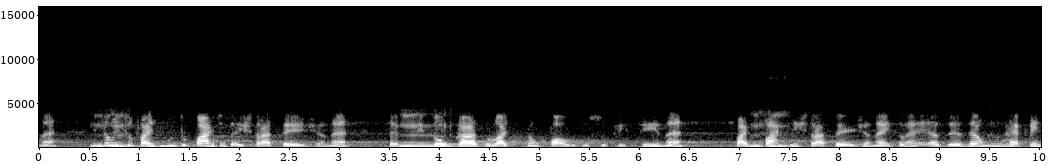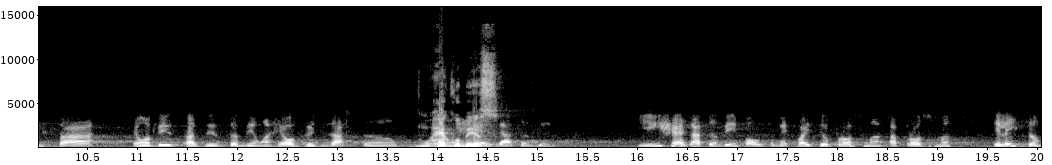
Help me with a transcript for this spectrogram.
né? Então uhum. isso faz muito parte da estratégia, né? Você hum. citou o caso lá de São Paulo do Suplicy, né? Faz uhum. parte da estratégia, né? Então, é, às vezes é um repensar, é uma vez, às vezes também é uma reorganização, um recomeço. Enxergar também, e enxergar também, Paulo, como é que vai ser o próxima, a próxima eleição,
